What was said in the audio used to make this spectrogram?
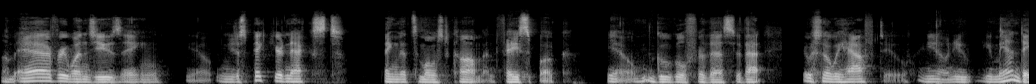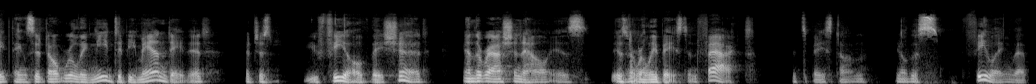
Um, everyone's using, you know, you just pick your next thing that's most common Facebook, you know, Google for this or that. So we have to, you know, and you, you mandate things that don't really need to be mandated, but just you feel they should. And the rationale is isn't really based in fact. It's based on, you know, this feeling that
